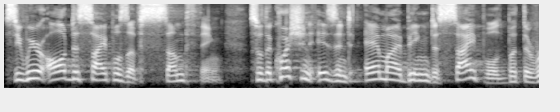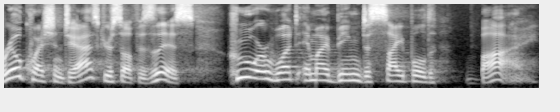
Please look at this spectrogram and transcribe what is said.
See, we are all disciples of something. So the question isn't, am I being discipled? But the real question to ask yourself is this who or what am I being discipled by?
